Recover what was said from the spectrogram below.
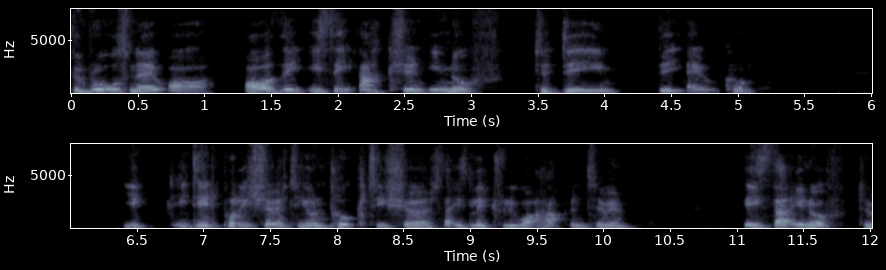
the rules now are: are the is the action enough to deem the outcome? You, he did pull his shirt. He untucked his shirt. That is literally what happened to him. Is that enough to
